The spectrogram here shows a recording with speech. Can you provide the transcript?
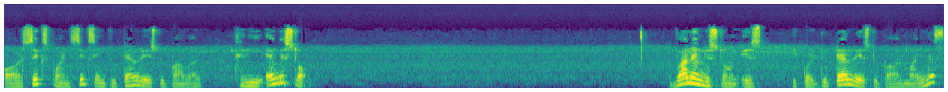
or 6.6 into 10 raised to power 3 angstrom. 1 angstrom is equal to 10 raised to power minus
